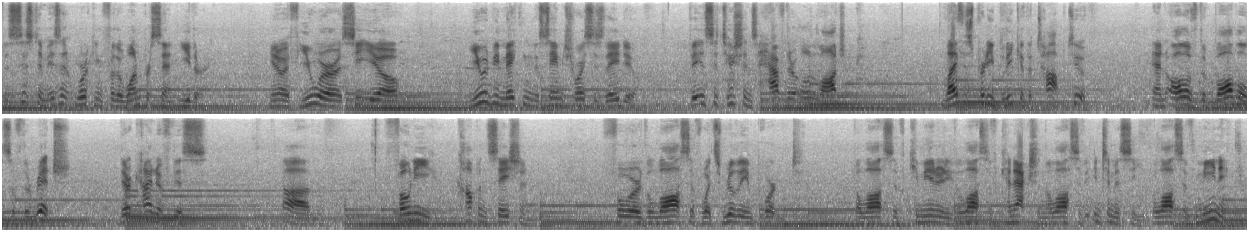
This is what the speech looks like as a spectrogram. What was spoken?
The system isn't working for the 1% either. You know, if you were a CEO you would be making the same choices they do. The institutions have their own logic. Life is pretty bleak at the top too. And all of the baubles of the rich, they're kind of this um, phony compensation for the loss of what's really important. The loss of community, the loss of connection, the loss of intimacy, the loss of meaning.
